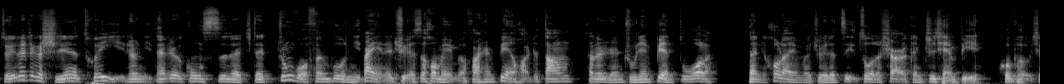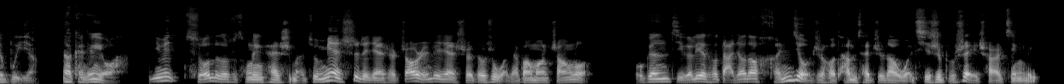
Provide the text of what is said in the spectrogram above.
随着这个时间的推移，就是你在这个公司的在中国分部，你扮演的角色后面有没有发生变化？就当他的人逐渐变多了，那你后来有没有觉得自己做的事儿跟之前比会不会有些不一样？那肯定有啊，因为所有的都是从零开始嘛。就面试这件事、招人这件事，都是我在帮忙张罗。我跟几个猎头打交道很久之后，他们才知道我其实不是 HR 经理。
